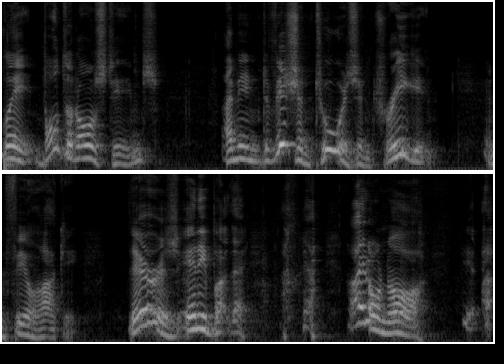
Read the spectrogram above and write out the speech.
Both of those teams. I mean, Division Two is intriguing in field hockey. There is anybody. I don't know. I,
